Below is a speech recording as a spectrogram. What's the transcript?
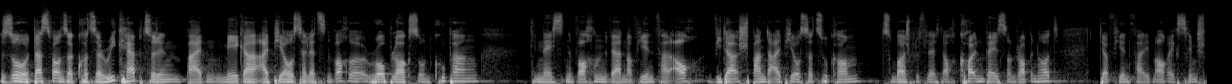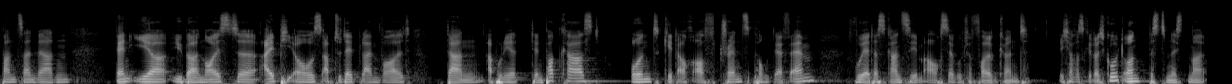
So, das war unser kurzer Recap zu den beiden Mega-IPOs der letzten Woche, Roblox und Coupang. Die nächsten Wochen werden auf jeden Fall auch wieder spannende IPOs dazukommen, zum Beispiel vielleicht auch Coinbase und Robinhood, die auf jeden Fall eben auch extrem spannend sein werden. Wenn ihr über neueste IPOs up to date bleiben wollt, dann abonniert den Podcast und geht auch auf trends.fm, wo ihr das Ganze eben auch sehr gut verfolgen könnt. Ich hoffe, es geht euch gut und bis zum nächsten Mal.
